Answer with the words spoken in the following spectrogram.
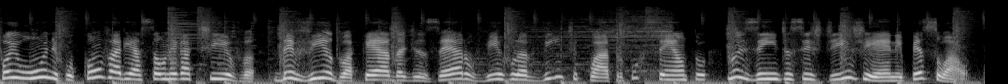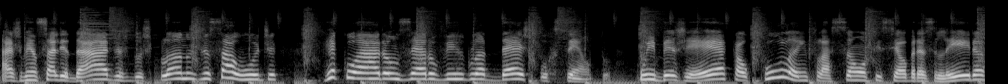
foi o único com variação negativa, devido à queda de 0,24% nos índices de higiene pessoal. As mensalidades dos planos de saúde recuaram 0,10%. O IBGE calcula a inflação oficial brasileira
